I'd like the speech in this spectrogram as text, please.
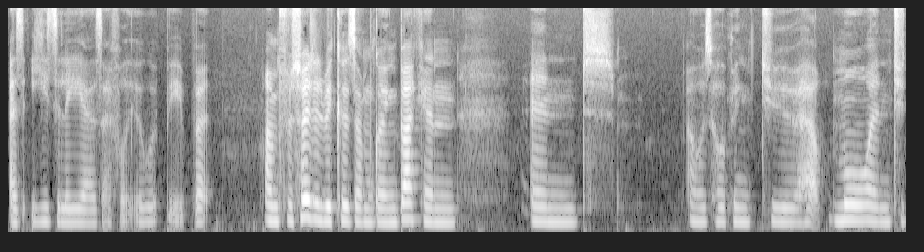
as easily as I thought it would be, but I'm frustrated because I'm going back and and I was hoping to help more and to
